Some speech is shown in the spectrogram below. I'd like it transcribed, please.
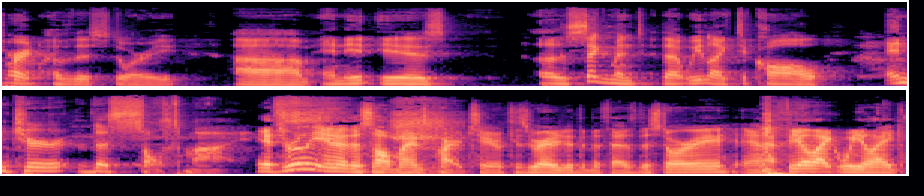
part of this story, um, and it is a segment that we like to call "Enter the Salt Mine." It's really Enter the Salt Mines Part Two because we already did the Bethesda story, and I feel like we like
